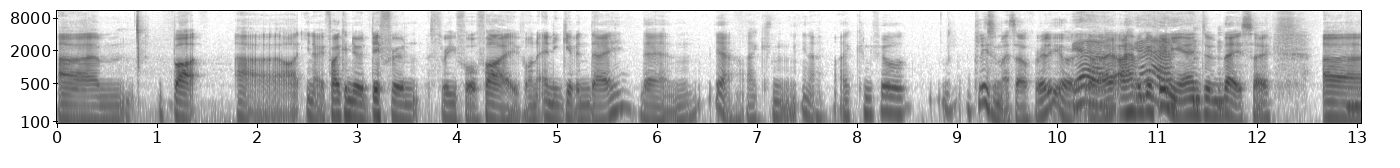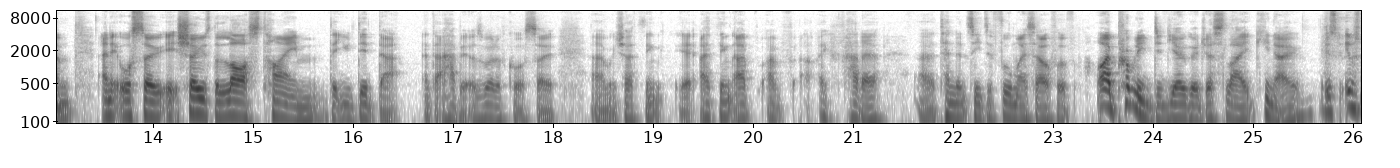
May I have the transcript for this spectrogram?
Um, but uh, you know, if I can do a different three, four, five on any given day, then yeah, I can. You know, I can feel pleased with myself really. Or, Yeah, I, I have a good feeling at the end of the day. So, um, and it also it shows the last time that you did that that habit as well, of course. So, uh, which I think I think I've I've I've had a, a tendency to fool myself of I probably did yoga just like you know it was, it was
